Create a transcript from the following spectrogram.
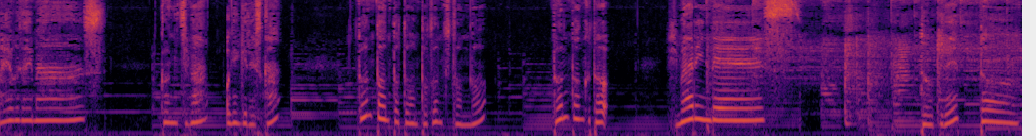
おはようございます。こんにちは。お元気ですか？トントントントントントントンのトントンことひまわりんです。トークでトーク。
